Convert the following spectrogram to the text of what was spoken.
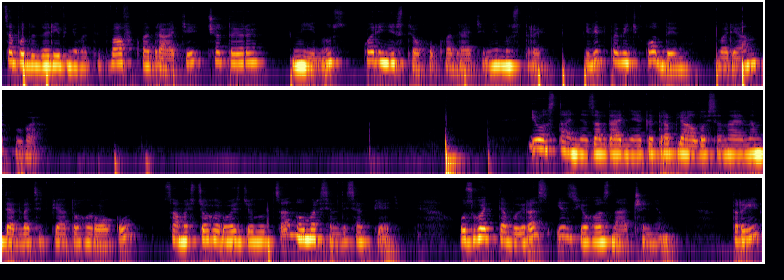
Це буде дорівнювати 2 в квадраті 4 мінус корінь із 3 у квадраті мінус 3. І відповідь 1, варіант В. І останнє завдання, яке траплялося на НМТ 25-го року, саме з цього розділу, це номер 75. Узгодьте вираз із його значенням. 3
